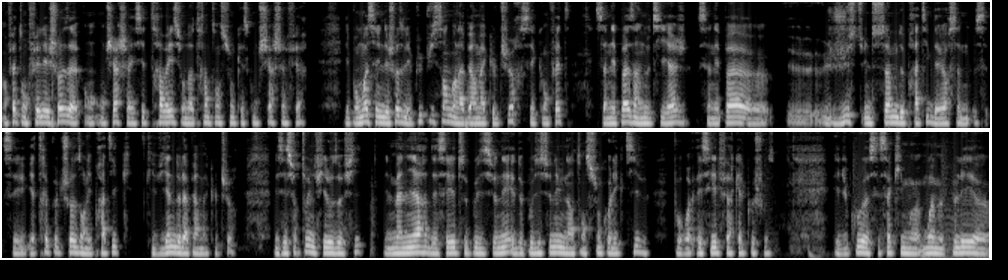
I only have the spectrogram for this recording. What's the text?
en fait, on fait les choses, on, cherche à essayer de travailler sur notre intention, qu'est-ce qu'on cherche à faire. Et pour moi, c'est une des choses les plus puissantes dans la permaculture, c'est qu'en fait, ça n'est pas un outillage, ça n'est pas euh, euh juste une somme de pratiques. D'ailleurs, il y a très peu de choses dans les pratiques qui viennent de la permaculture, mais c'est surtout une philosophie, une manière d'essayer de se positionner et de positionner une intention collective pour essayer de faire quelque chose. Et du coup, euh, c'est ça qui moi me plaît euh,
